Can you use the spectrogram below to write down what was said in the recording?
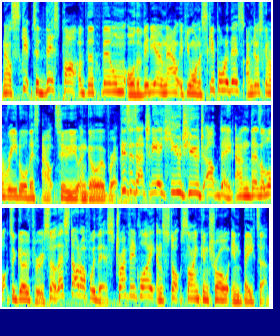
Now skip to this part of the film or the video now. If you want to skip all of this, I'm just going to read all this out to you and go over it. This is actually a huge, huge update and there's a lot to go through. So let's start off with this. Traffic light and stop sign control in beta.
